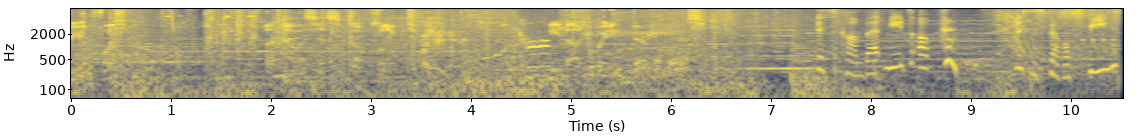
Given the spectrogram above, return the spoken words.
Reinforcing. Analysis complete. Evaluating variables. This combat needs up. Hmm, this is double speed.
